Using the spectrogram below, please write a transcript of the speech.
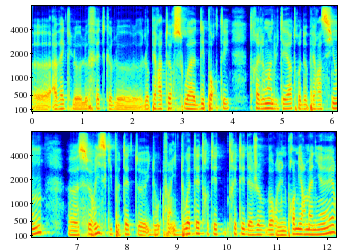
euh, avec le, fait que l'opérateur soit déporté très loin du théâtre d'opération. Euh, ce risque, il peut être, il doit, enfin, il doit être traité d'abord d'une première manière,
